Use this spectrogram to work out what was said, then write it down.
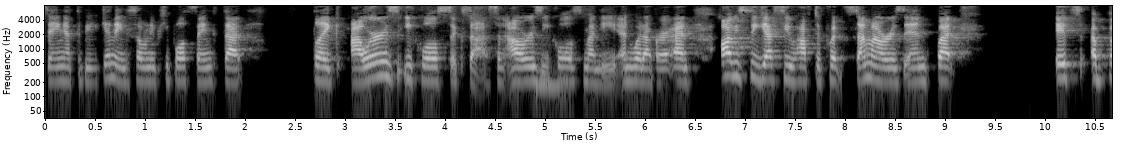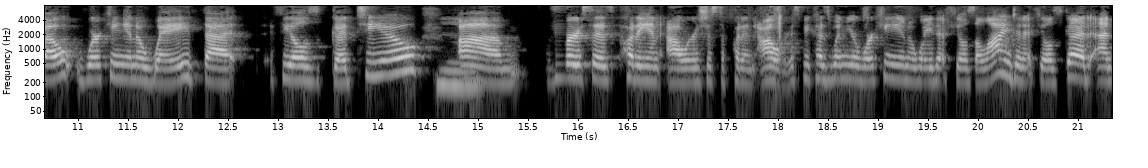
saying at the beginning, so many people think that like hours equals success and hours mm-hmm. equals money and whatever. And obviously, yes, you have to put some hours in, but it's about working in a way that feels good to you. Mm. Um, versus putting in hours just to put in hours. Because when you're working in a way that feels aligned and it feels good and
